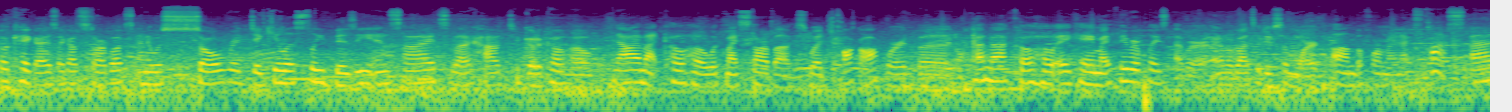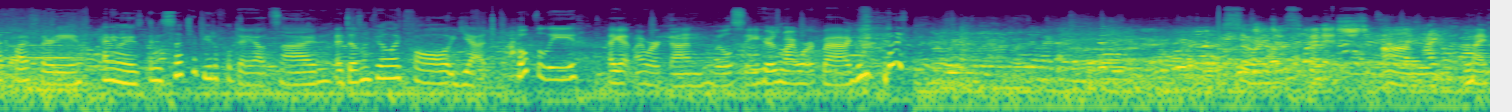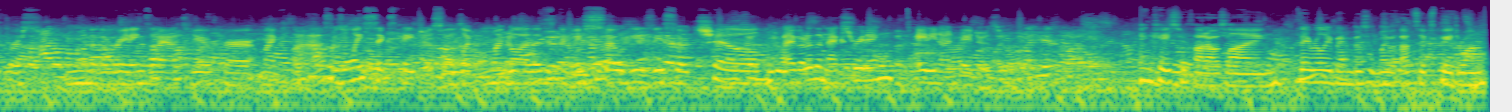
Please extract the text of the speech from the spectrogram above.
Okay guys, I got Starbucks and it was so ridiculously busy inside so that I had to go to Coho. Now I'm at Coho with my Starbucks, which awkward, but I'm at Coho, aka my favorite place ever, and I'm about to do some work um, before my next class at 5.30. Anyways, it is such a beautiful day outside. It doesn't feel like fall yet. Hopefully, I get my work done. We'll see. Here's my work bag. So I just finished um, my first one of the readings that I had to do for my class. It was only six pages, so I was like, oh my god, this is gonna be so easy, so chill. I go to the next reading, 89 pages. In case you thought I was lying, they really bamboozled me with that six page one.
